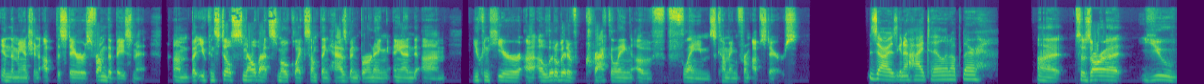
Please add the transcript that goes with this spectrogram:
in the mansion, up the stairs from the basement. Um, but you can still smell that smoke like something has been burning, and um, you can hear uh, a little bit of crackling of flames coming from upstairs. Zhara's gonna hightail it up there. Uh, so Zhara, you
